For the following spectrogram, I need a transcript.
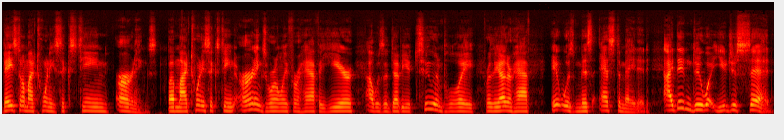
based on my 2016 earnings. But my 2016 earnings were only for half a year. I was a W 2 employee for the other half it was misestimated. I didn't do what you just said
